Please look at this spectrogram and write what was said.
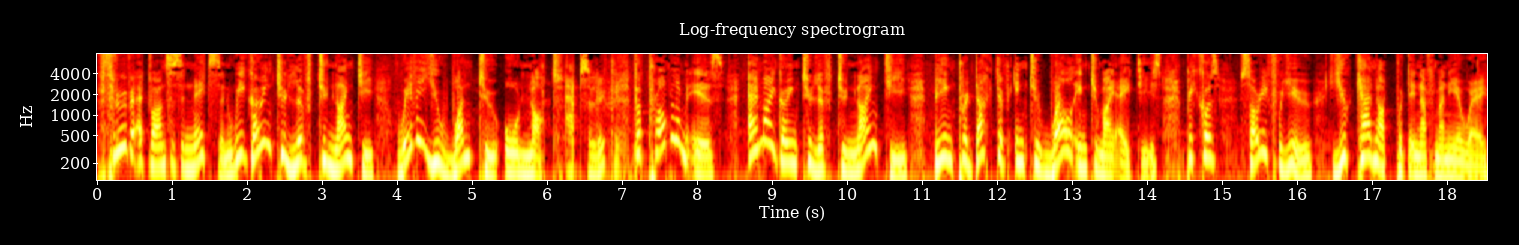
through the advances in medicine, we're going to live to 90 whether you want to or not. Absolutely. The problem is, am I going to live to 90 being productive into well into my 80s? Because, sorry for you, you cannot put enough money away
